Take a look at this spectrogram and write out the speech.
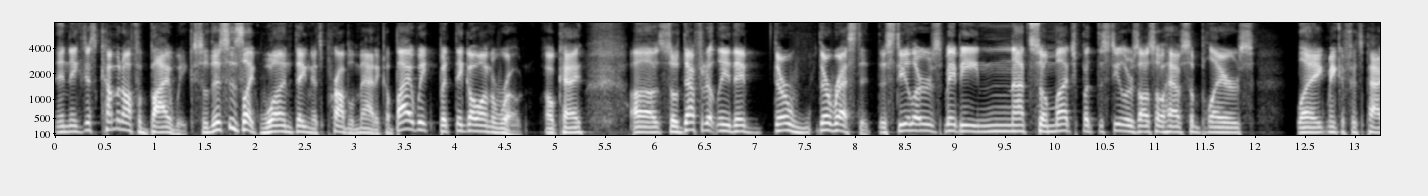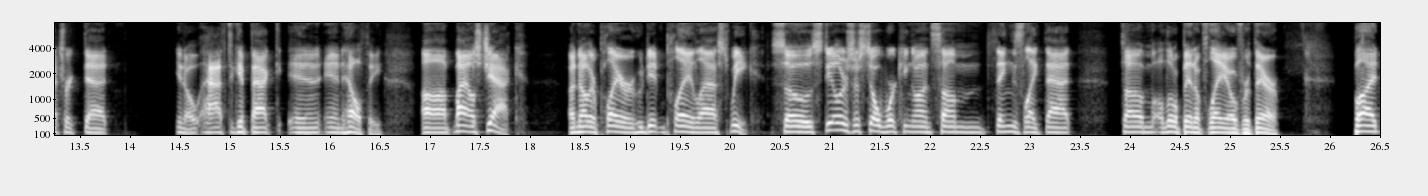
and they just coming off a bye week. So this is like one thing that's problematic. A bye week, but they go on the road. Okay, uh, so definitely they they're they're rested. The Steelers maybe not so much, but the Steelers also have some players like Minkah Fitzpatrick that you know have to get back and, and healthy. Uh, Myles Jack, another player who didn't play last week. So Steelers are still working on some things like that. Some a little bit of layover there. But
